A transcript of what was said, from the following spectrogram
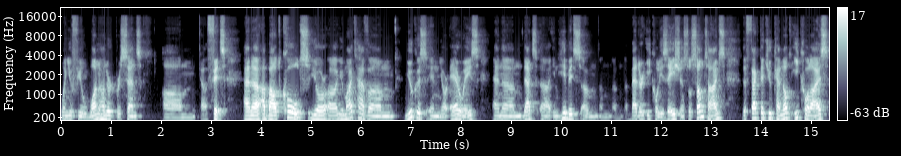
when you feel 100% um, uh, fit. And uh, about colds, your uh, you might have um, mucus in your airways, and um, that uh, inhibits um, um, um, a better equalization. So sometimes the fact that you cannot equalize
